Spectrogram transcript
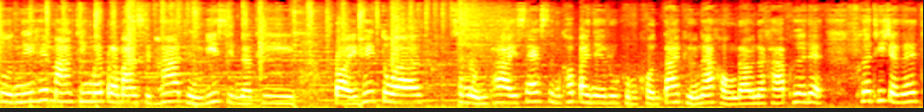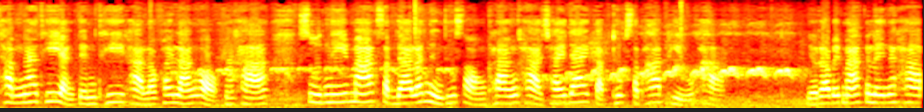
สูตรนี้ให้มาร์คทิ้งไว้ประมาณ 15-20 นาที ปล่อยให้ตัวสมุนไพรแทรกซึมเข้าไปในรูขุมขนใต้ผิวหน้าของเรานะคะ เพื่อได้เพื่อที่จะได้ทำหน้าที่อย่างเต็มที่ค่ะแล้วค่อยล้างออกนะคะ สูตรนี้มาร์คสัปดาห์ละ 1-2 ครั้งค่ะ ใช้ได้กับทุกสภาพผิวค่ะ เดี๋ยวเราไปมาร์กกันเลยนะคะ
